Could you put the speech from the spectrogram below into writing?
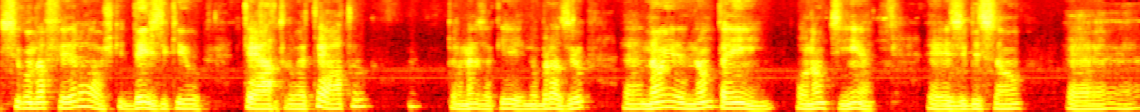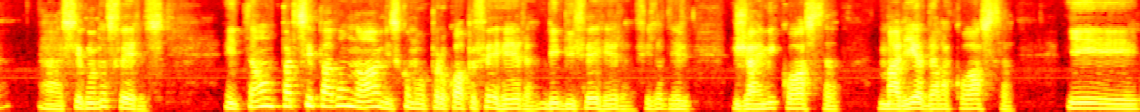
Segunda-feira, acho que desde que o teatro é teatro, pelo menos aqui no Brasil, é, não, não tem ou não tinha é, exibição é, às segundas-feiras. Então participavam nomes como Procópio Ferreira, Bibi Ferreira, filha dele, Jaime Costa, Maria Della Costa. E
